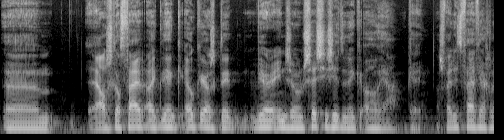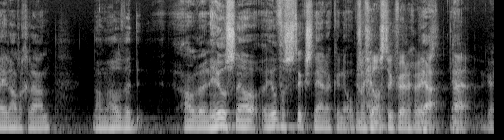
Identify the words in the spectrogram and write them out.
Ehm, als ik dat vijf, ik denk elke keer als ik weer in zo'n sessie zit, dan denk ik, oh ja, oké, als wij dit vijf jaar geleden hadden gedaan, dan hadden we, hadden we een heel snel, heel veel stuk sneller kunnen Dan opschalen. was je al een stuk verder geweest. Ja, ja. oké.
